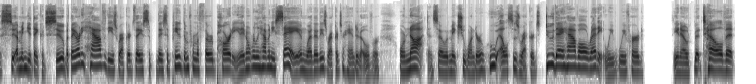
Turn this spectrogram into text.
sue. I mean, you- they could sue, but they already have these records. They they subpoenaed them from a third party. They don't really have any say in whether these records are handed over or not. And so it makes you wonder who else's records do they have already? We've we've heard, you know, tell that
